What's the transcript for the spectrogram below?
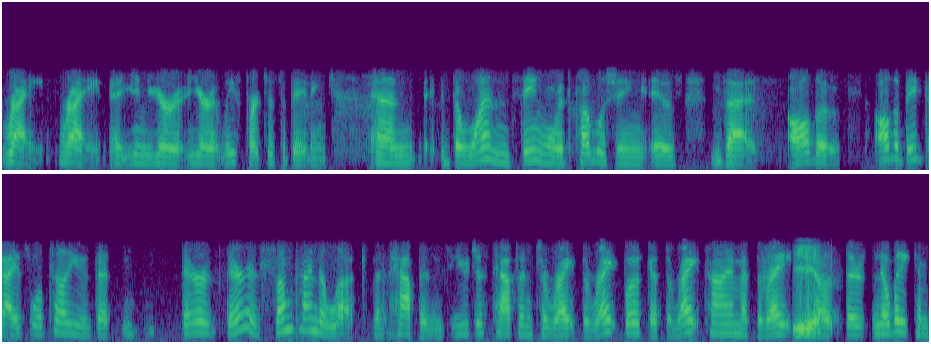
Right, right. You're you're at least participating. And the one thing with publishing is that all the all the big guys will tell you that there there is some kind of luck that happens. You just happen to write the right book at the right time at the right yep. you know, there's nobody can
